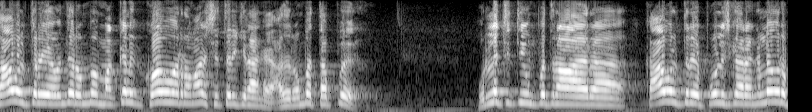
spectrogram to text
காவல்துறையை வந்து ரொம்ப மக்களுக்கு கோபம் வர்ற மாதிரி சித்தரிக்கிறாங்க. அது ரொம்ப தப்பு. ஒரு லட்சத்தி முப்பத்தி நாலாயிரம் காவல்துறை போலீஸ்காரங்களில் ஒரு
